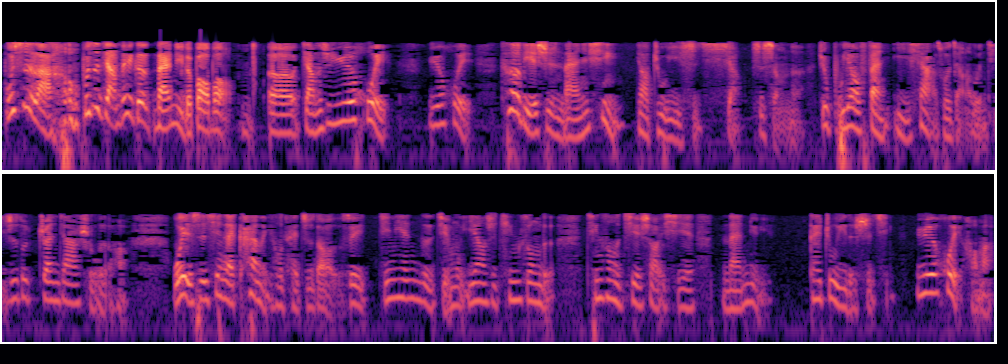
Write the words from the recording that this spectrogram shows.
不是啦，不是讲那个男女的抱抱，呃，讲的是约会，约会，特别是男性要注意事项是什么呢？就不要犯以下所讲的问题，这都专家说的哈。我也是现在看了以后才知道的，所以今天的节目一样是轻松的，轻松的介绍一些男女该注意的事情。约会好吗？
